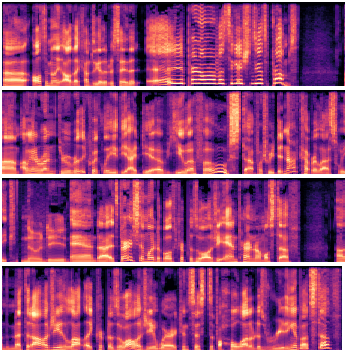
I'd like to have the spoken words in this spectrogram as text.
uh, ultimately, all that comes together to say that eh, paranormal investigation's got some problems. Um, I'm going to run through really quickly the idea of UFO stuff, which we did not cover last week. No, indeed. And uh, it's very similar to both cryptozoology and paranormal stuff. Um, the methodology is a lot like cryptozoology, where it consists of a whole lot of just reading about stuff.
